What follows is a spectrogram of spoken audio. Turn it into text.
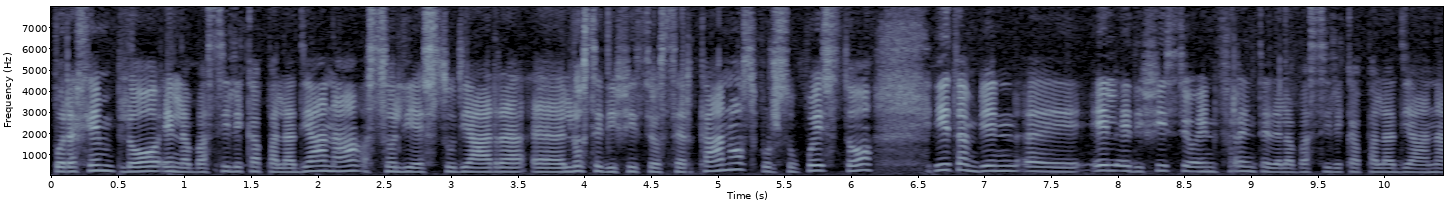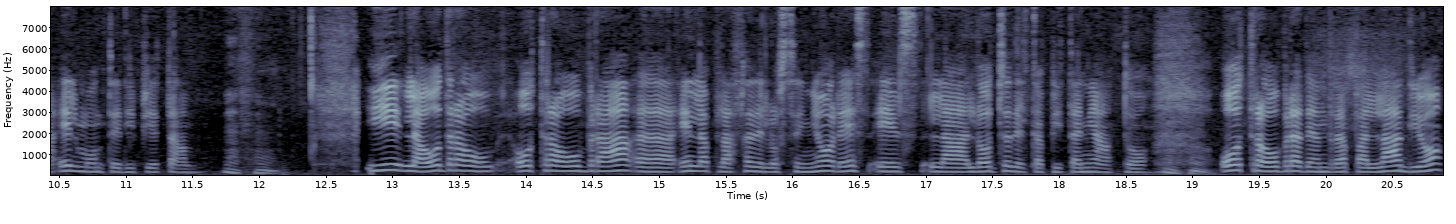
Por ejemplo, en la Basílica Paladiana solía estudiar eh, los edificios cercanos, por supuesto, y también eh, el edificio enfrente de la Basílica Paladiana, el Monte di Pietà. Y la otra, otra obra eh, en la Plaza de los Señores es la Loggia del Capitaniato, otra obra de Andrea Palladio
